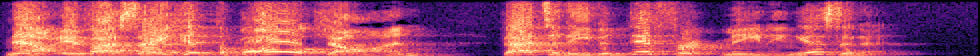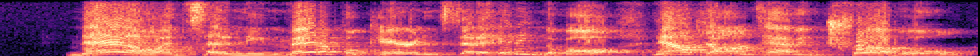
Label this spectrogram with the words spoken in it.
Now, if I say hit the ball, John, that's an even different meaning, isn't it? Now, instead of needing medical care and instead of hitting the ball, now John's having trouble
